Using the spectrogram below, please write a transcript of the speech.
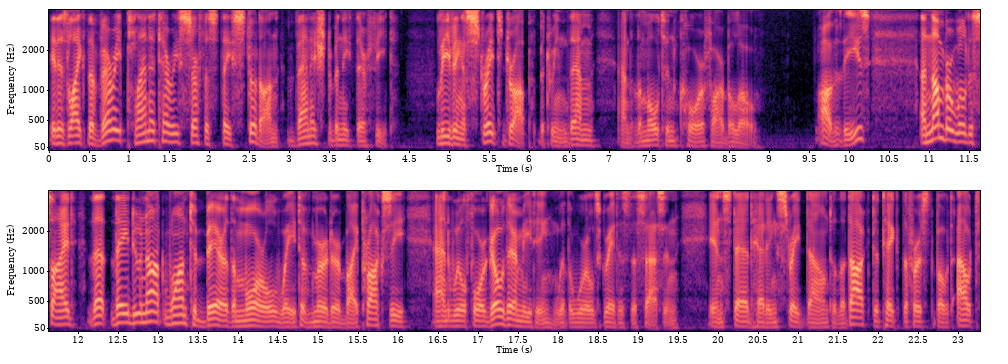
it is like the very planetary surface they stood on vanished beneath their feet, leaving a straight drop between them and the molten core far below. Of these, a number will decide that they do not want to bear the moral weight of murder by proxy and will forego their meeting with the world's greatest assassin, instead, heading straight down to the dock to take the first boat out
